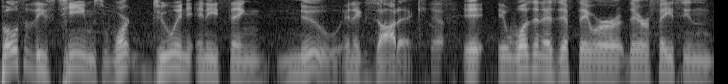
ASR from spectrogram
both of these teams weren't doing anything new and exotic. Yep. It it wasn't as if they were they were facing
